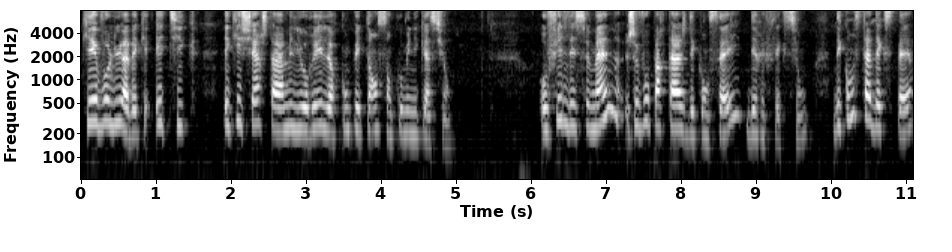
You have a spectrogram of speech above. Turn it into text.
qui évoluent avec éthique et qui cherchent à améliorer leurs compétences en communication. Au fil des semaines, je vous partage des conseils, des réflexions, des constats d'experts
